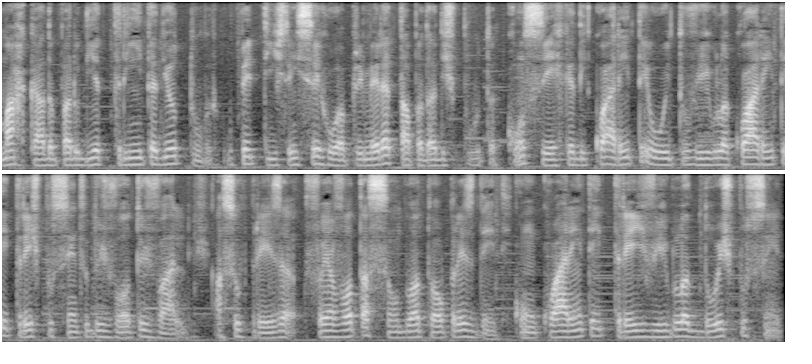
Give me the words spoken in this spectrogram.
marcada para o dia 30 de outubro. O petista encerrou a primeira etapa da disputa com cerca de 48,43% dos votos válidos. A surpresa foi a votação do atual presidente com 43,2%,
